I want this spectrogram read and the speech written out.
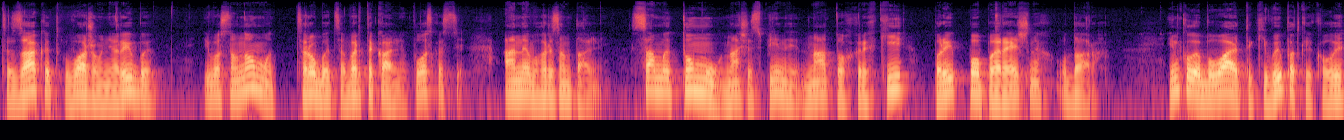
це закид, уважування риби, і в основному це робиться в вертикальній плоскості, а не в горизонтальній. Саме тому наші спінги надто крихкі при поперечних ударах. Інколи бувають такі випадки, коли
